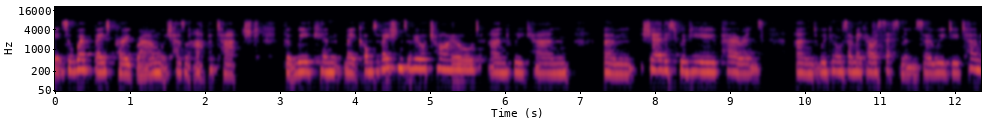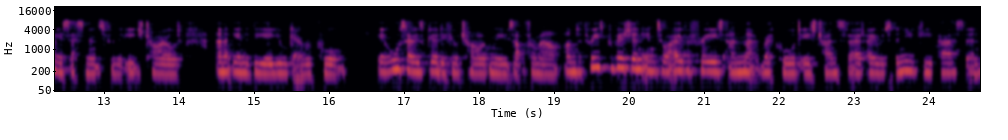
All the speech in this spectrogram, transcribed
It's a web-based program which has an app attached that we can make observations of your child and we can um, share this with you, parents, and we can also make our assessments. So we do termly assessments for the, each child. And at the end of the year, you'll get a report. It also is good if your child moves up from our under threes provision into our over threes and that record is transferred over to the new key person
